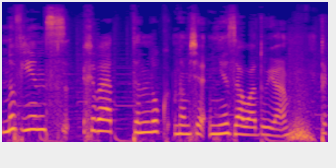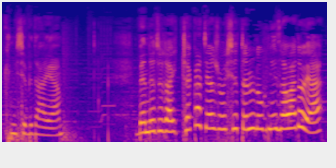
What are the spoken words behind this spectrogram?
No więc chyba ten look nam się nie załaduje. Tak mi się wydaje. Będę tutaj czekać, aż mi się ten look nie załaduje.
